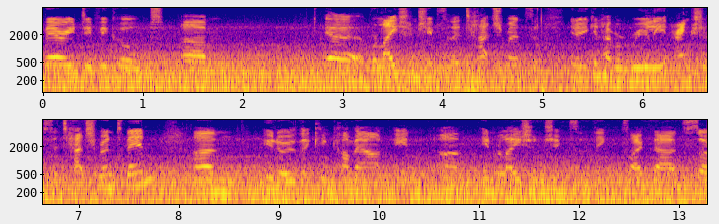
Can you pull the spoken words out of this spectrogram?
Very difficult. Um, uh, relationships and attachments. And, you know, you can have a really anxious attachment then, um, you know, that can come out in um, in relationships and things like that. So,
